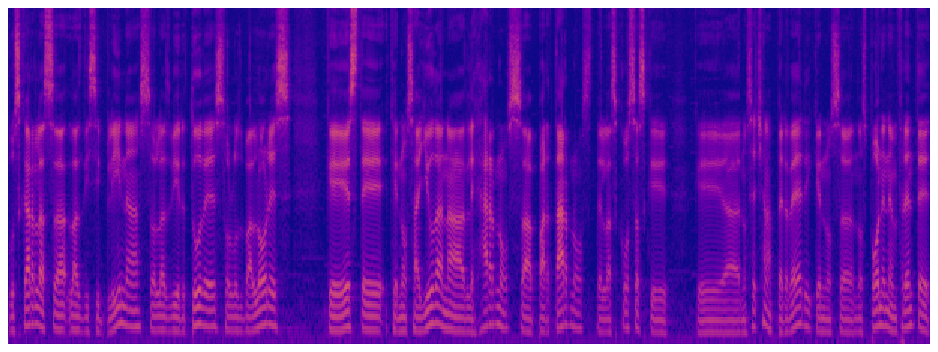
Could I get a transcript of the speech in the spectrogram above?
buscar las, ah, las disciplinas o las virtudes o los valores que, este, que nos ayudan a alejarnos, a apartarnos de las cosas que, que nos echan a perder y que nos, nos ponen enfrente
